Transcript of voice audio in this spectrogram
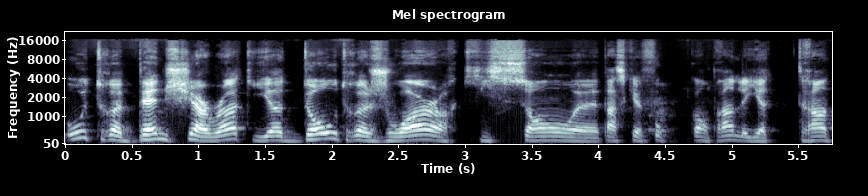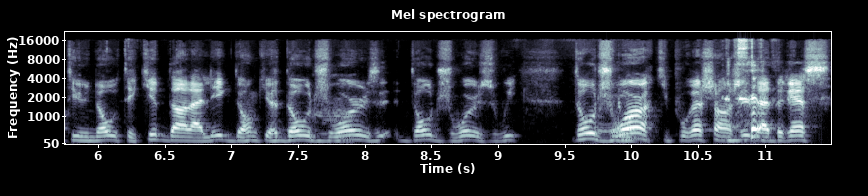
outre Ben Sherrod, il y a d'autres joueurs qui sont, euh, parce qu'il faut comprendre, il y a 31 autres équipes dans la Ligue, donc il y a d'autres mhm. joueurs, d'autres joueurs, oui, d'autres joueurs qui pourraient changer d'adresse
